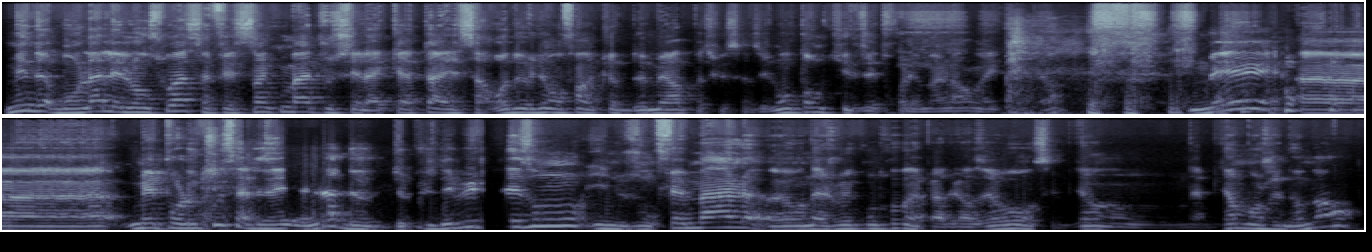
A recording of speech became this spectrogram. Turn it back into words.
Mais bon, là, les Lensois, ça fait 5 matchs où c'est la cata et ça redevient enfin un club de merde parce que ça faisait longtemps qu'ils faisaient trop les malins, etc. mais, euh, mais pour le coup, ça faisait. Là, de- depuis le début de saison, ils nous ont fait mal. Euh, on a joué contre eux, on a perdu 1-0, on, s'est bien, bien mangé nos morts.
